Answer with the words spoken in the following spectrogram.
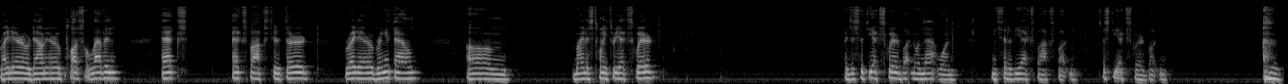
right arrow, down arrow, plus 11, X, Xbox to the third, right arrow, bring it down, um, minus 23X squared. I just hit the X squared button on that one instead of the Xbox button. Just the X squared button.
